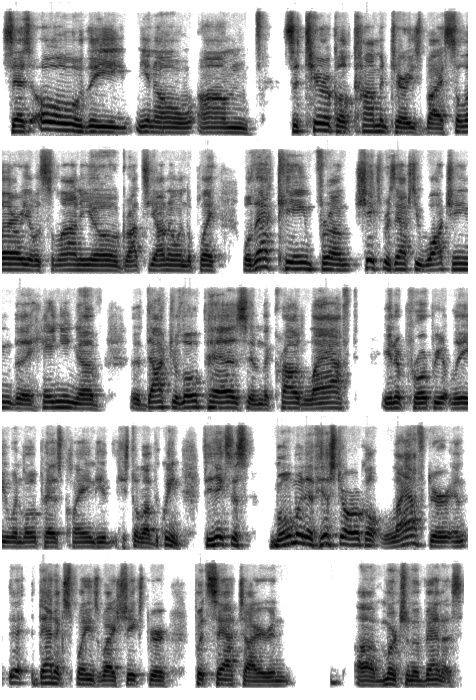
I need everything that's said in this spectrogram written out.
says, "Oh, the you know." Um, satirical commentaries by Salerio, Solanio, Graziano in the play. Well, that came from Shakespeare's actually watching the hanging of uh, Dr. Lopez, and the crowd laughed inappropriately when Lopez claimed he, he still loved the queen. So he takes this moment of historical laughter, and th- that explains why Shakespeare put satire in uh, Merchant of Venice.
